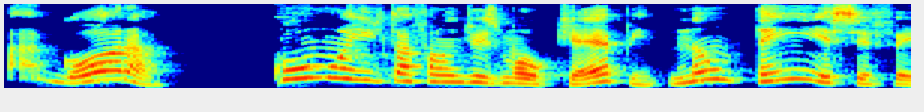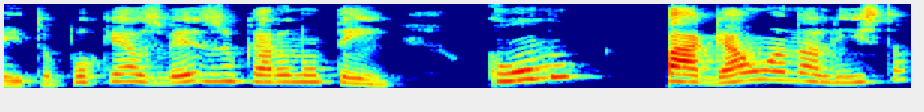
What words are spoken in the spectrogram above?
Agora, como a gente está falando de small cap, não tem esse efeito, porque às vezes o cara não tem como pagar um analista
